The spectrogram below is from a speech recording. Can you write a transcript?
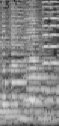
Música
